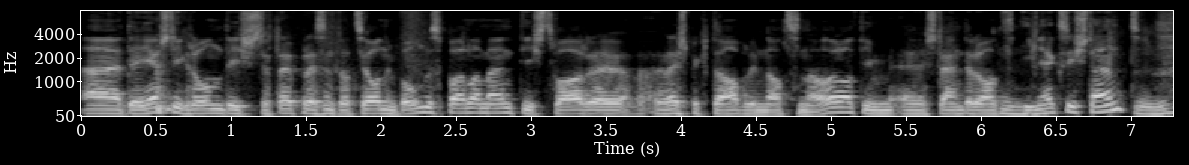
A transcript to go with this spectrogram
Äh, der erste Grund ist der Repräsentation im Bundesparlament ist zwar äh, respektabel im Nationalrat, im äh, Ständerat mhm. inexistent, mhm.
